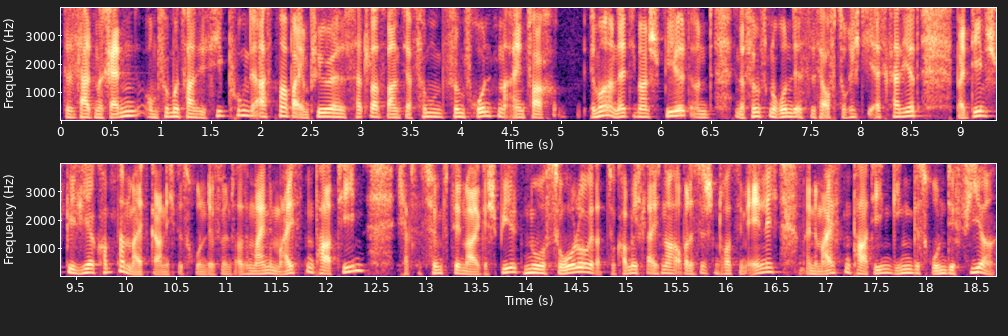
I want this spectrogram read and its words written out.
das ist halt ein Rennen um 25 Siegpunkte erstmal. Bei Imperial Settlers waren es ja fünf, fünf Runden einfach immer, ne, die man spielt. Und in der fünften Runde ist es ja oft so richtig eskaliert. Bei dem Spiel hier kommt man meist gar nicht bis Runde 5. Also meine meisten Partien, ich habe es jetzt 15 Mal gespielt, nur solo, dazu komme ich gleich noch, aber das ist schon trotzdem ähnlich. Meine meisten Partien gingen bis Runde 4.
